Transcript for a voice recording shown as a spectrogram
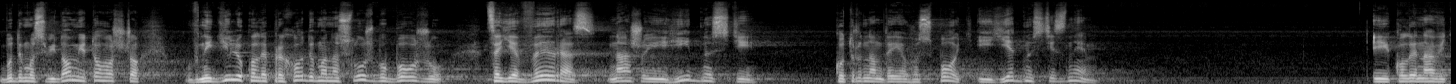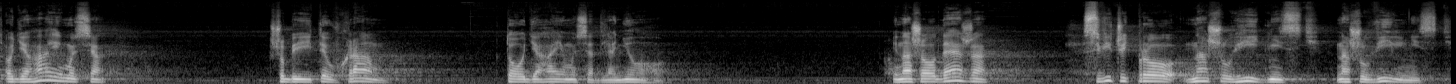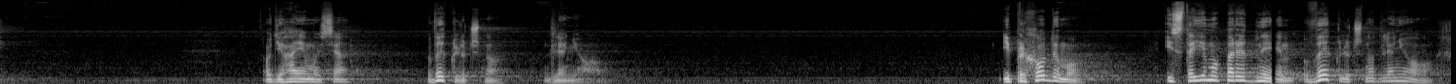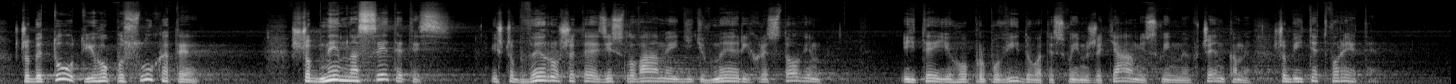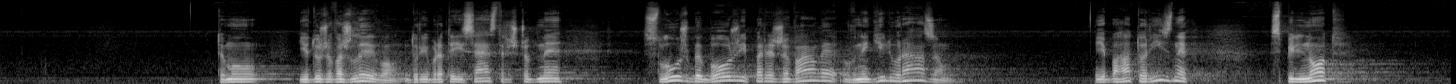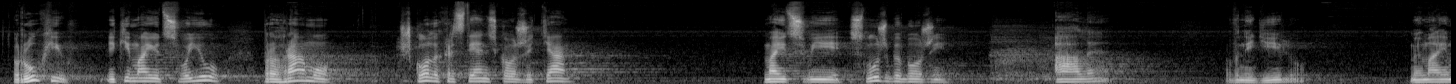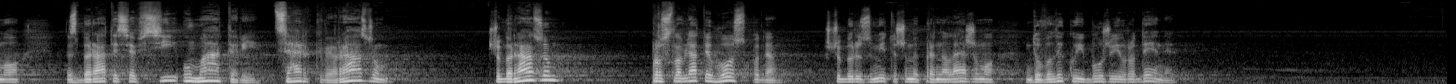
Будемо свідомі того, що в неділю, коли приходимо на службу Божу, це є вираз нашої гідності, котру нам дає Господь, і єдності з Ним. І коли навіть одягаємося, щоб йти в храм, то одягаємося для Нього. І наша одежа свідчить про нашу гідність, нашу вільність. Одягаємося виключно для Нього. І приходимо і стаємо перед Ним виключно для Нього, щоб тут Його послухати, щоб ним насититись і щоб вирушити зі словами «Ідіть в мирі Христовім і йти Його проповідувати своїм життям і своїми вчинками, щоб йти творити. Тому є дуже важливо, дорогі брати і сестри, щоб ми служби Божі переживали в неділю разом. Є багато різних спільнот, рухів, які мають свою програму школи християнського життя, мають свої служби Божі, але в неділю ми маємо збиратися всі у матері церкви разом, щоб разом прославляти Господа, щоб розуміти, що ми приналежимо до великої Божої родини.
